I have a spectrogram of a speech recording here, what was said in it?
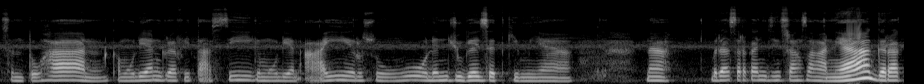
sentuhan, kemudian gravitasi, kemudian air, suhu, dan juga zat kimia. Nah, berdasarkan jenis rangsangannya, gerak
